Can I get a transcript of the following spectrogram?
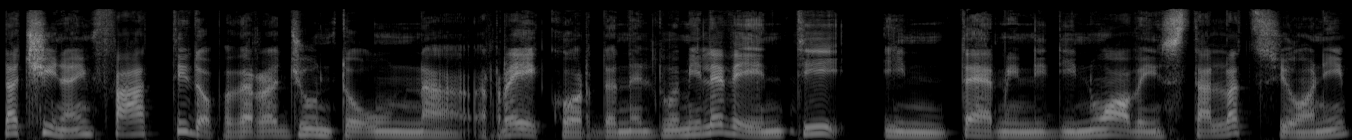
La Cina infatti, dopo aver raggiunto un record nel 2020 in termini di nuove installazioni,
